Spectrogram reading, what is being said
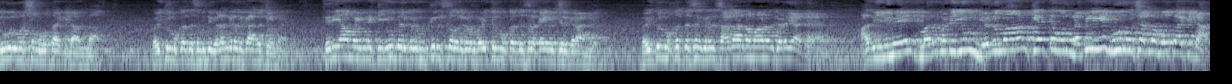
நூறு வருஷம் மூத்தாக்கிட்டான் தான் பைத்துல் முகத்தஸை பத்தி விளங்குறதுக்காக சொல்கிறேன் தெரியாம இன்னைக்கு யூதர்களும் கிறிஸ்தவர்களும் பைத்துல் முகத்தஸில் கை வச்சிருக்கிறாங்க. பைத்துல் முகத்தஸுங்கிறது சாதாரணமானது கிடையாது. அது இனிமே மறுபடியும் எழுமான் கேட்ட ஒரு நபியை நூறு வருஷம் அல்ல மூத்தாக்கிட்டான்.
